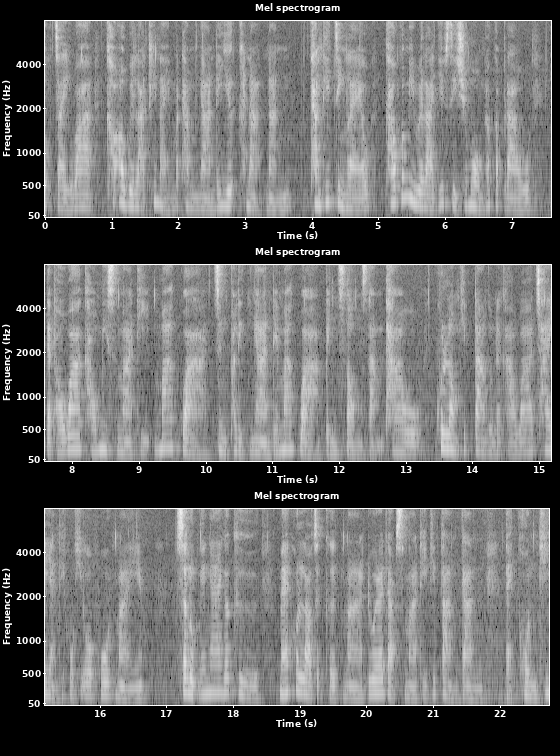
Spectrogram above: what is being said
ตกใจว่าเขาเอาเวลาที่ไหนมาทำงานได้เยอะขนาดนั้น ทั้งที่จริงแล้วเขาก็มีเวลา 24 ชั่วโมงเท่ากับเรา แต่เพราะว่าเขามีสมาธิมากกว่า จึงผลิตงานได้มากกว่าเป็น 2-3 เท่า คุณลองคิดตามดูนะคะว่าใช่อย่างที่ครูคิโอพูดไหม สรุปง่ายๆก็คือ แม้คนเราจะเกิดมาด้วยระดับสมาธิที่ต่างกัน แต่คนที่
